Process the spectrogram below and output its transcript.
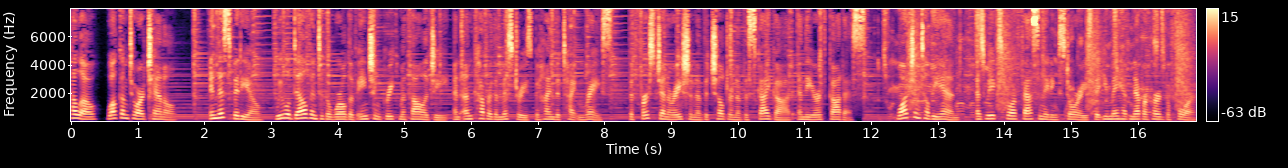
Hello, welcome to our channel. In this video, we will delve into the world of ancient Greek mythology and uncover the mysteries behind the Titan race, the first generation of the children of the sky god and the earth goddess. Watch until the end, as we explore fascinating stories that you may have never heard before.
